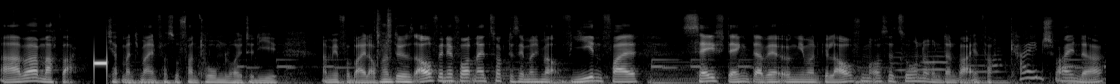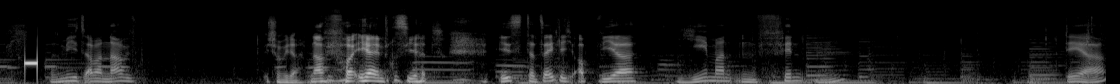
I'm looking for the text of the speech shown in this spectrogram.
aber machbar. Ich habe manchmal einfach so Phantomleute, die an mir vorbeilaufen. Habt ihr das auch, wenn ihr Fortnite zockt, dass ihr manchmal auf jeden Fall safe denkt, da wäre irgendjemand gelaufen aus der Zone und dann war einfach kein Schwein da. Was mich jetzt aber nach wie schon wieder nach wie vor eher interessiert, ist tatsächlich, ob wir jemanden finden, der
